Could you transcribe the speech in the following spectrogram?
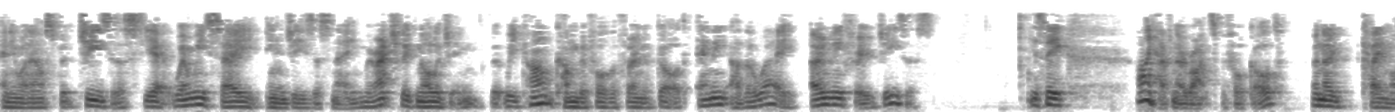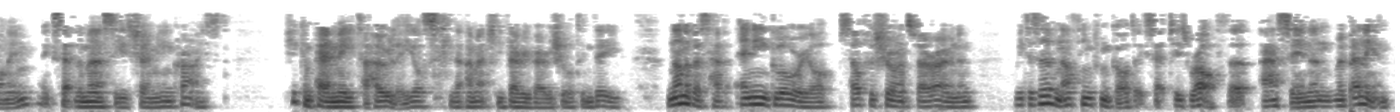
anyone else but Jesus, yet when we say in Jesus' name, we're actually acknowledging that we can't come before the throne of God any other way, only through Jesus. You see, I have no rights before God, and no claim on him, except the mercy he's shown me in Christ. If you compare me to holy, you'll see that I'm actually very, very short indeed. None of us have any glory or self-assurance of our own, and we deserve nothing from God except his wrath at our sin and rebellion.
